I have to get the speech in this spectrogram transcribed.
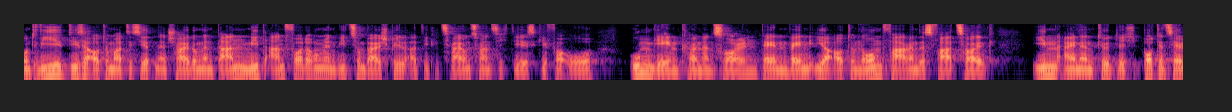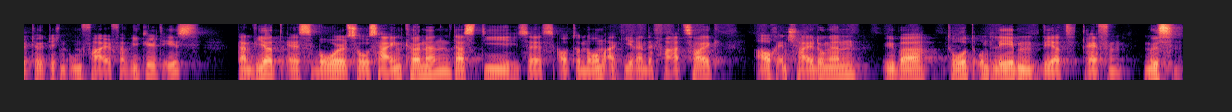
und wie diese automatisierten Entscheidungen dann mit Anforderungen wie zum Beispiel Artikel 22 DSGVO umgehen können sollen. Denn wenn Ihr autonom fahrendes Fahrzeug in einen tödlich, potenziell tödlichen Unfall verwickelt ist, dann wird es wohl so sein können, dass dieses autonom agierende Fahrzeug auch Entscheidungen über Tod und Leben wird treffen müssen.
